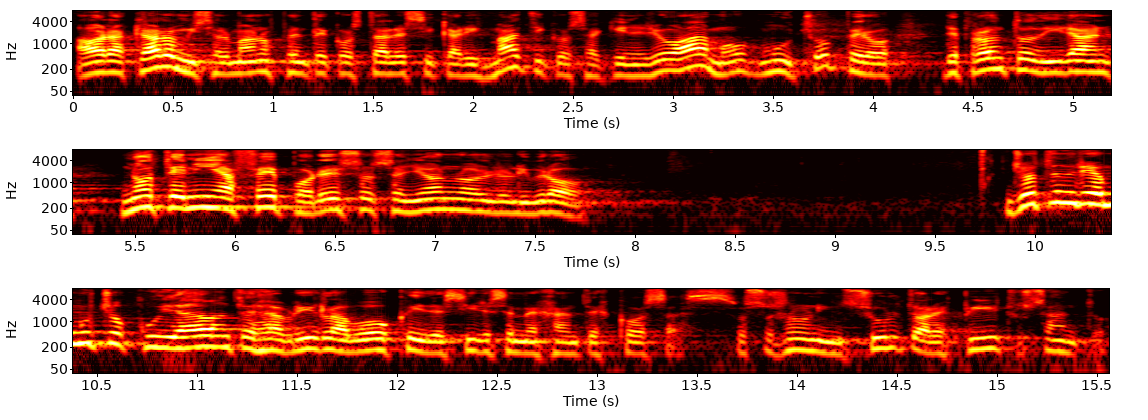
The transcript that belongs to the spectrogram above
Ahora, claro, mis hermanos pentecostales y carismáticos, a quienes yo amo mucho, pero de pronto dirán, no tenía fe, por eso el Señor no lo libró. Yo tendría mucho cuidado antes de abrir la boca y decir semejantes cosas. Eso es un insulto al Espíritu Santo.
